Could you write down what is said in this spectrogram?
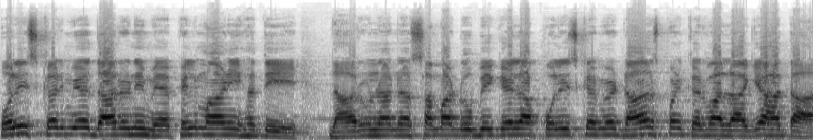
પોલીસ કર્મીઓ દારૂની મહેફિલ માણી હતી. દારૂના નશામાં ડૂબી ગયેલા પોલીસ કર્મીઓ ડાન્સ પણ કરવા લાગ્યા હતા.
